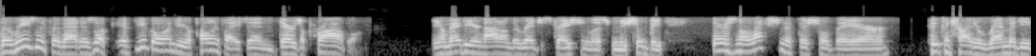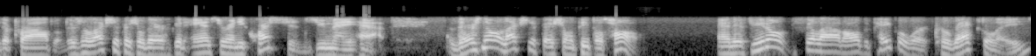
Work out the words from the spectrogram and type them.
the reason for that is look, if you go into your polling place and there's a problem, you know, maybe you're not on the registration list when you should be, there's an election official there who can try to remedy the problem. There's an election official there who can answer any questions you may have. There's no election official in people's home. And if you don't fill out all the paperwork correctly,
